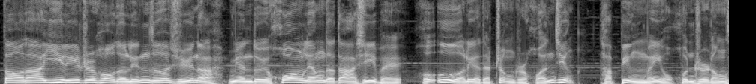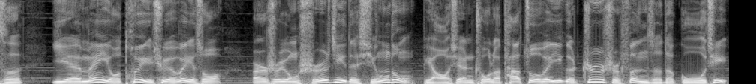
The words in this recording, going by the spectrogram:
到达伊犁之后的林则徐呢，面对荒凉的大西北和恶劣的政治环境，他并没有混吃等死，也没有退却畏缩，而是用实际的行动表现出了他作为一个知识分子的骨气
